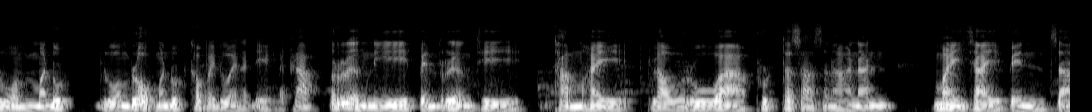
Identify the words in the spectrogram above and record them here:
รวมมนุษย์ รวมโลกมนุษย์เข้าไปด้วยนั่นเองนะครับ เรื่องนี้เป็นเรื่องที่ ทำให้เรารู้ว่าพุทธศาสนานั้น ไม่ใช่เป็นศา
